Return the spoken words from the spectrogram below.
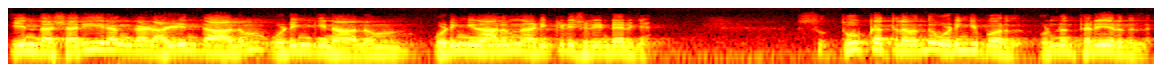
இந்த சரீரங்கள் அழிந்தாலும் ஒடுங்கினாலும் ஒடுங்கினாலும்னு அடிக்கடி சொல்லிகிட்டே இருக்கேன். தூக்கத்தில் வந்து ஒடுங்கி போகிறது ஒன்றும் தெரியறதில்லை.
